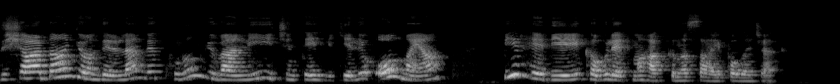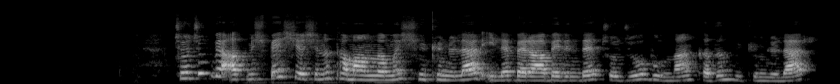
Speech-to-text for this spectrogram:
dışarıdan gönderilen ve kurum güvenliği için tehlikeli olmayan bir hediyeyi kabul etme hakkına sahip olacak. Çocuk ve 65 yaşını tamamlamış hükümlüler ile beraberinde çocuğu bulunan kadın hükümlüler,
